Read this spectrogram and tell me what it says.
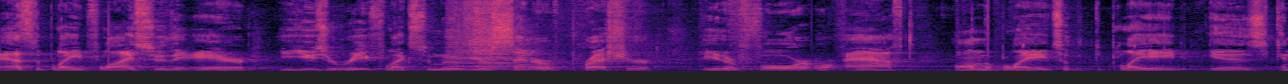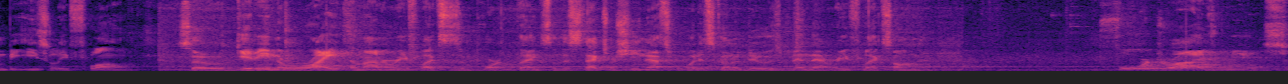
as the blade flies through the air, you use your reflex to move your center of pressure either fore or aft on the blade so that the blade is can be easily flown. So getting the right amount of reflex is an important thing. So this next machine, that's what it's going to do is bend that reflex on there. Four drive wheels.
